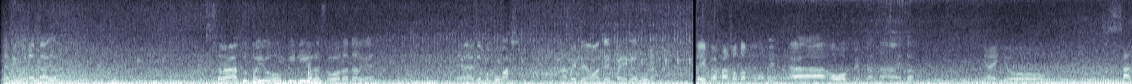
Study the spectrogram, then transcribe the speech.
Nandito na tayo. Sarado pa yung bilihan ng Sora na rin. Kaya natin magbukas. Sabay tayo konti, pahinga muna. Eh, papasok na po kami. Ah, open na na ito. Yan yung sun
